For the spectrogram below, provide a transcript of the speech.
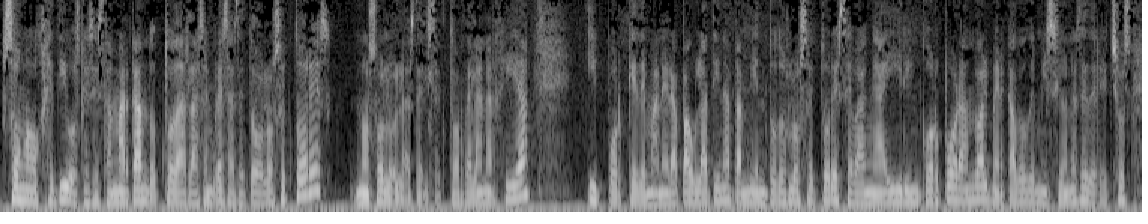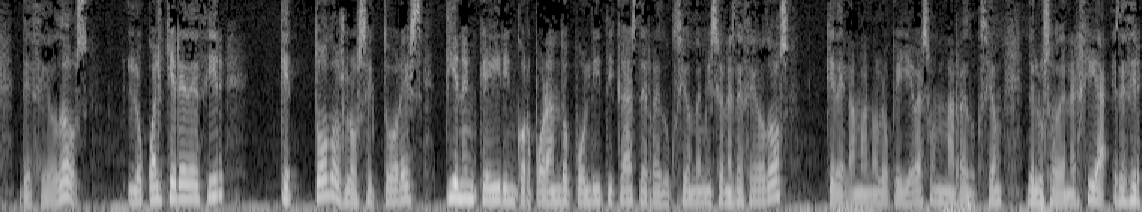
son objetivos que se están marcando todas las empresas de todos los sectores, no solo las del sector de la energía, y porque de manera paulatina también todos los sectores se van a ir incorporando al mercado de emisiones de derechos de CO2, lo cual quiere decir que todos los sectores tienen que ir incorporando políticas de reducción de emisiones de CO2 que de la mano lo que lleva es una reducción del uso de energía. Es decir,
